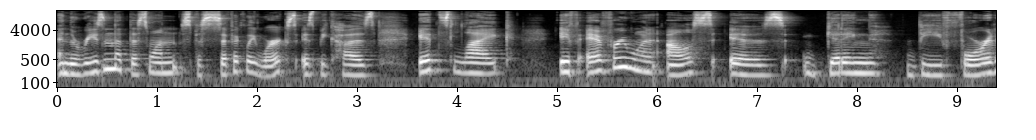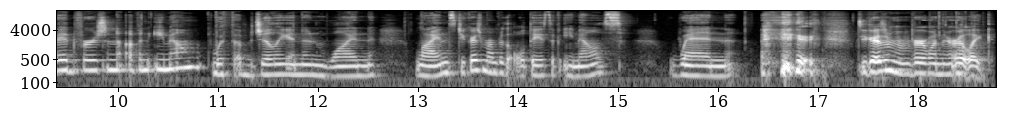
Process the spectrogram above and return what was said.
And the reason that this one specifically works is because it's like if everyone else is getting the forwarded version of an email with a bajillion and one lines. Do you guys remember the old days of emails? when do you guys remember when there were like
